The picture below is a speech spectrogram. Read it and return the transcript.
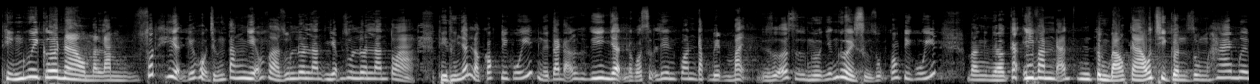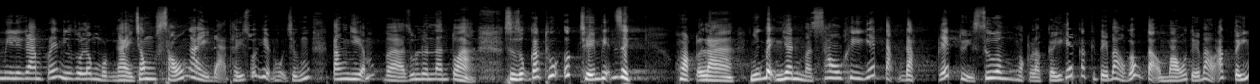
thì nguy cơ nào mà làm xuất hiện cái hội chứng tăng nhiễm và run lươn lan, nhiễm run lươn lan tỏa? Thì thứ nhất là corticoid người ta đã ghi nhận là có sự liên quan đặc biệt mạnh giữa những người sử dụng corticoid. Và ờ, các y văn đã từng báo cáo chỉ cần dùng 20 mg prednisolone một ngày trong 6 ngày đã thấy xuất hiện hội chứng tăng nhiễm và run lươn lan tỏa. Sử dụng các thuốc ức chế miễn dịch hoặc là những bệnh nhân mà sau khi ghép tặng đặc, ghép tủy xương hoặc là cấy ghép các cái tế bào gốc tạo máu, tế bào ác tính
